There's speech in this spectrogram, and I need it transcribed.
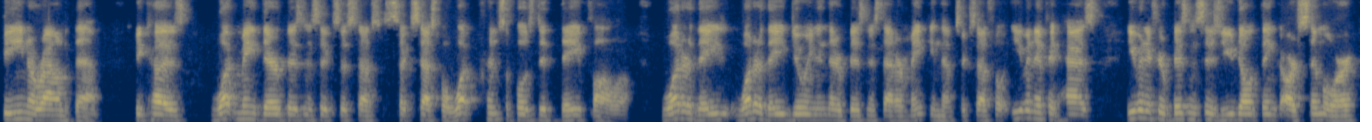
being around them. Because what made their business success, successful? What principles did they follow? What are they what are they doing in their business that are making them successful? Even if it has even if your businesses you don't think are similar,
